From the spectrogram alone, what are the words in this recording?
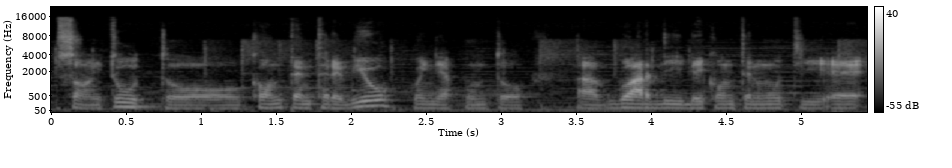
sono di tutto, content review, quindi appunto eh, guardi dei contenuti e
